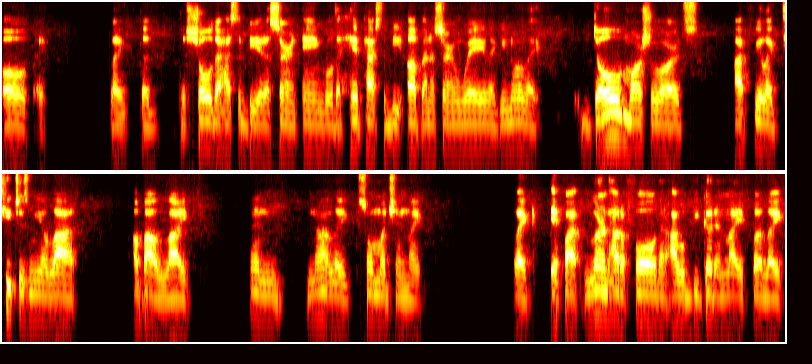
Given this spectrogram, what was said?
oh like like the the shoulder has to be at a certain angle the hip has to be up in a certain way like you know like do martial arts i feel like teaches me a lot about life and not like so much in like like if i learned how to fall then i will be good in life but like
